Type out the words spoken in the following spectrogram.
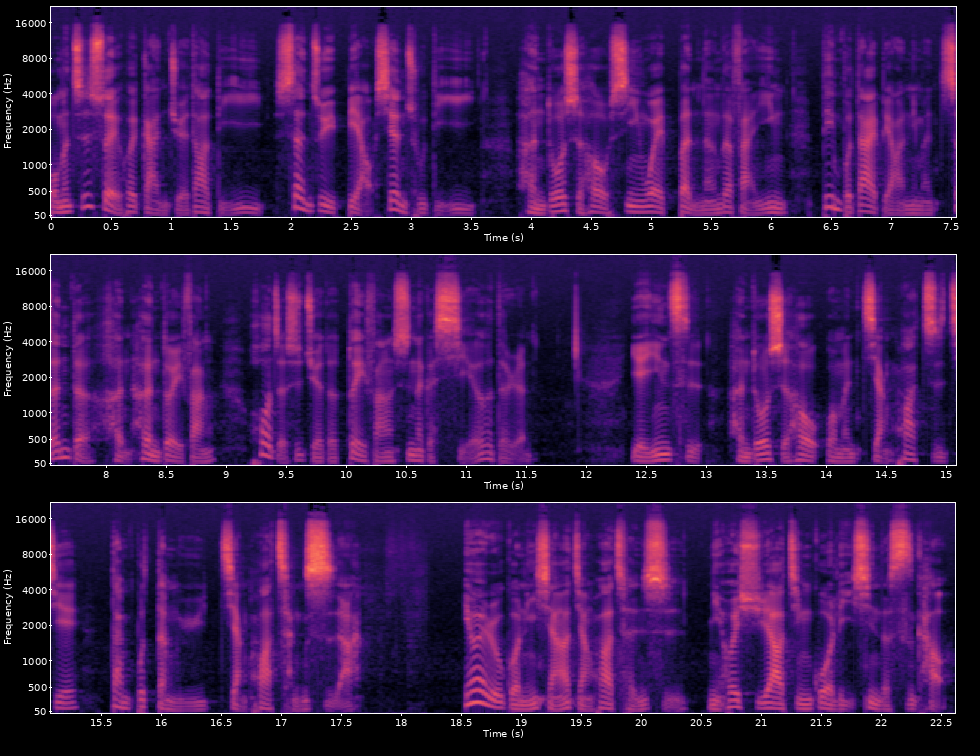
我们之所以会感觉到敌意，甚至于表现出敌意，很多时候是因为本能的反应，并不代表你们真的很恨对方，或者是觉得对方是那个邪恶的人。也因此，很多时候我们讲话直接，但不等于讲话诚实啊。因为如果你想要讲话诚实，你会需要经过理性的思考，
